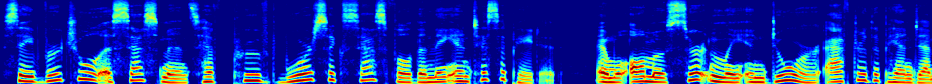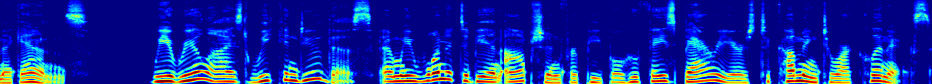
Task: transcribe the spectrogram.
say virtual assessments have proved more successful than they anticipated and will almost certainly endure after the pandemic ends. We realized we can do this, and we want it to be an option for people who face barriers to coming to our clinics,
